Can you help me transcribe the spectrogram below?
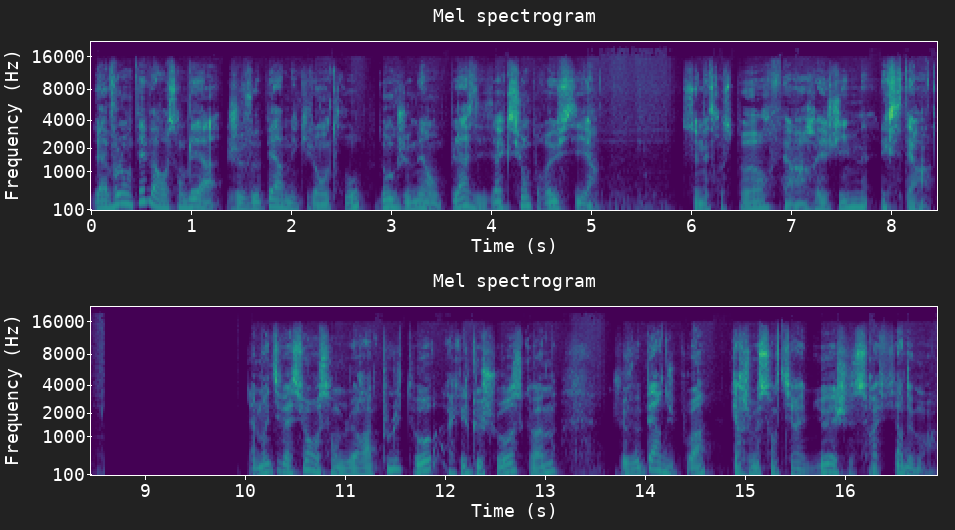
la volonté va ressembler à je veux perdre mes kilos en trop, donc je mets en place des actions pour réussir se mettre au sport, faire un régime, etc. La motivation ressemblera plutôt à quelque chose comme je veux perdre du poids car je me sentirai mieux et je serai fier de moi.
